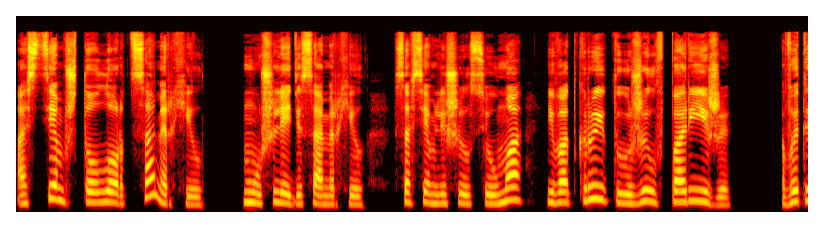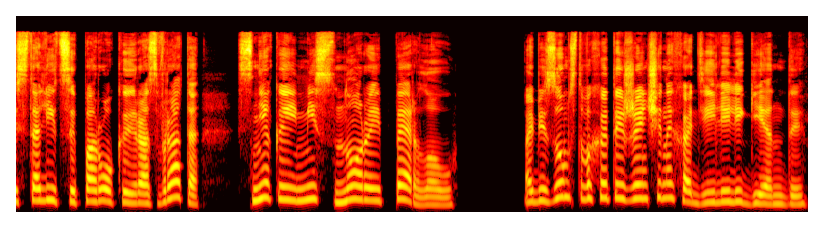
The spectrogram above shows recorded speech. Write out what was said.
а с тем, что лорд Саммерхилл, муж леди Саммерхилл, совсем лишился ума и в открытую жил в Париже, в этой столице порока и разврата, с некой мисс Норой Перлоу. О безумствах этой женщины ходили легенды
